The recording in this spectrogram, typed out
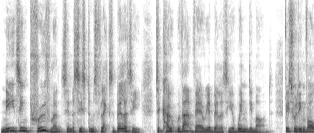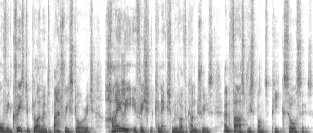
needs improvements in the system's flexibility to cope with that variability of wind demand. This would involve increased deployment of battery storage, highly efficient connection with other countries, and fast response peak sources.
